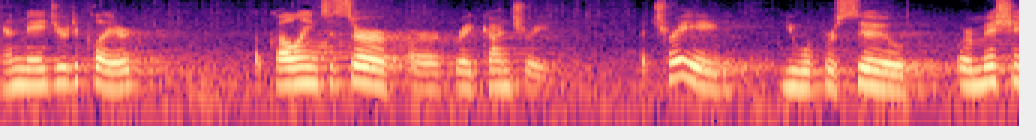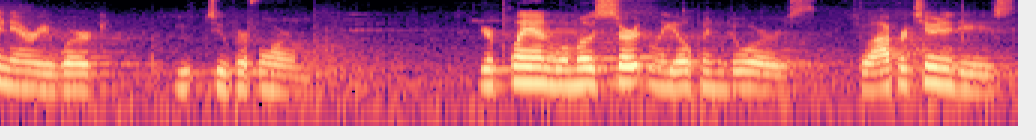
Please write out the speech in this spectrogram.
and major declared, a calling to serve our great country, a trade you will pursue, or missionary work you, to perform. Your plan will most certainly open doors to opportunities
